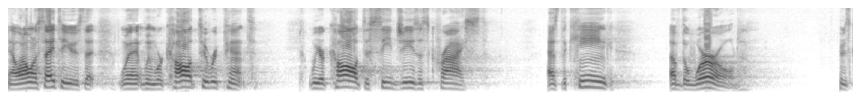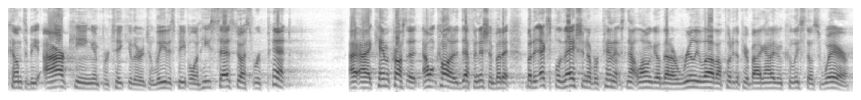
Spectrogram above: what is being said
Now, what I want to say to you is that when, when we're called to repent, we are called to see Jesus Christ as the king of the world, who's come to be our king in particular, to lead his people. And he says to us, Repent I, I came across, I won't call it a definition, but, a, but an explanation of repentance not long ago that I really love. I'll put it up here by God even Kallistos Ware.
